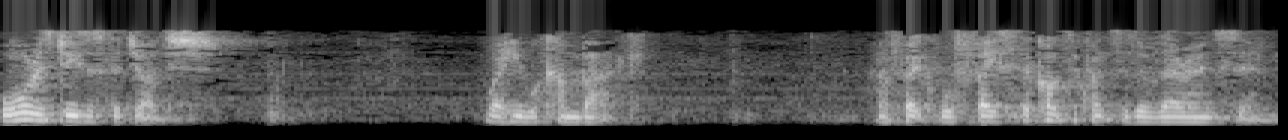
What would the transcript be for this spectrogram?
or is Jesus the Judge, where he will come back and folk will face the consequences of their own sin.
